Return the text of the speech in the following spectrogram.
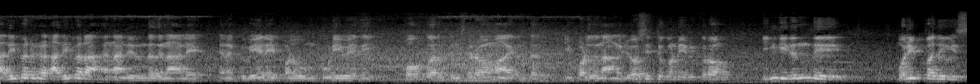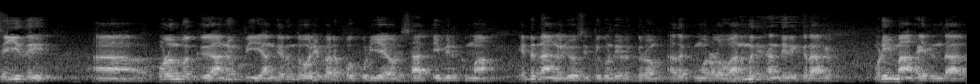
அதிபர்கள் அதிபராக நான் இருந்ததினாலே எனக்கு வேலை பலவும் கூடியது போக்குவரத்தும் சிரமமாக இருந்தது. இப்பொழுது நாங்கள் யோசித்துக் கொண்டிருக்கிறோம். இங்கிருந்து ஒளிப்பதிவு செய்து கொழும்புக்கு அனுப்பி அங்கிருந்து ஒளிபரப்பக்கூடிய ஒரு சாத்தியம் இருக்குமா என்று நாங்கள் யோசித்துக் கொண்டிருக்கிறோம். அதற்கு ஓரளவு அனுமதி தந்திருக்கிறார்கள். முடியுமாக இருந்தால்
